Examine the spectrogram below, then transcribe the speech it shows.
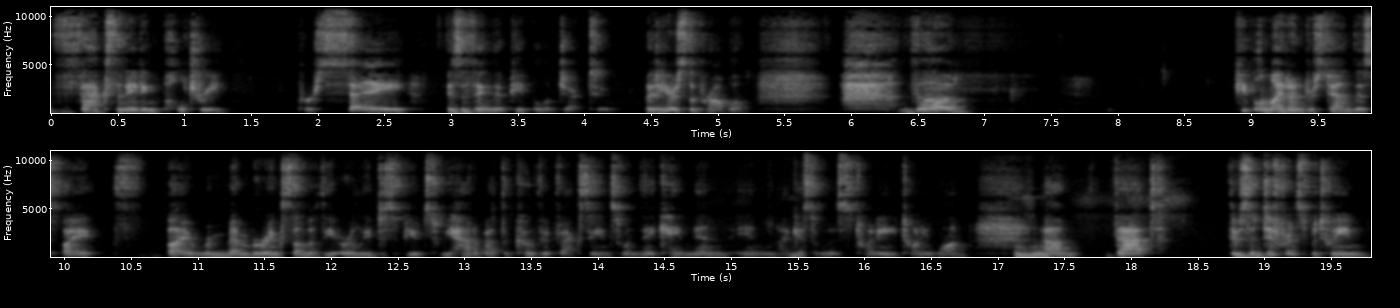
vaccinating poultry per se is a thing that people object to. But here's the problem the people might understand this by by remembering some of the early disputes we had about the COVID vaccines when they came in in I guess it was 2021 Mhm. um, that there's a difference between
